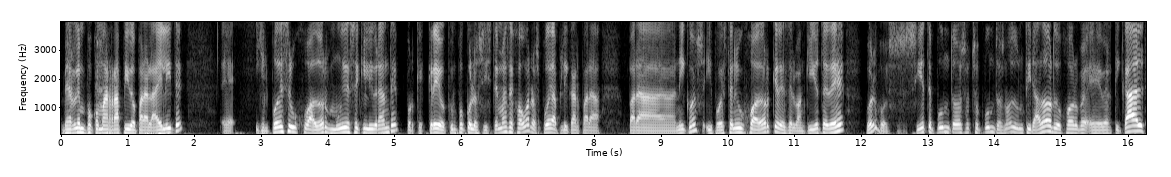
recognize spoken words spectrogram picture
Verle un poco más rápido para la élite. eh, y él puede ser un jugador muy desequilibrante porque creo que un poco los sistemas de juego los puede aplicar para, para Nikos y puedes tener un jugador que desde el banquillo te dé, bueno, pues siete puntos, ocho puntos, ¿no? De un tirador, de un jugador eh, vertical,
